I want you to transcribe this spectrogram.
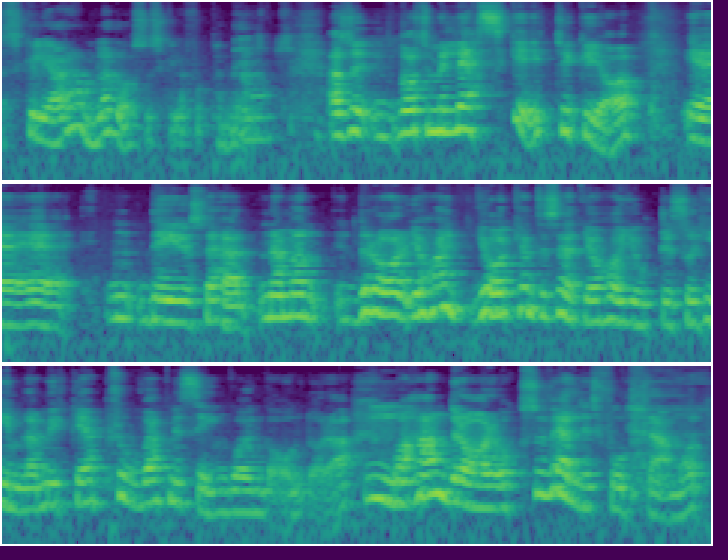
skulle jag ramla då så skulle jag få panik. Alltså vad som är läskigt tycker jag. Det är just det här när man drar. Jag, har jag kan inte säga att jag har gjort det så himla mycket. Jag har provat med Singo en gång. Då, då. Mm. Och han drar också väldigt fort framåt.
